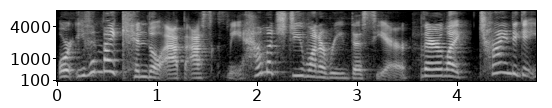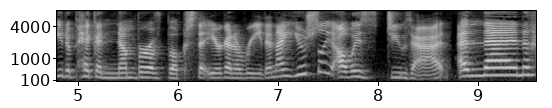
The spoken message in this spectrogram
or even my Kindle app asks me, how much do you want to read this year? They're like trying to get you to pick a number of books that you're going to read. And I usually always do that. And then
